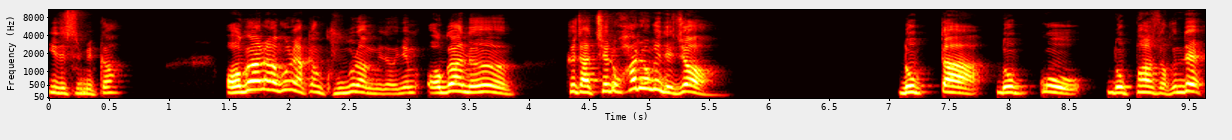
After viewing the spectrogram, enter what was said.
이해됐습니까? 어간하고는 약간 구분합니다. 왜냐면 어간은 그 자체로 활용이 되죠. 높다, 높고, 높아서. 근데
